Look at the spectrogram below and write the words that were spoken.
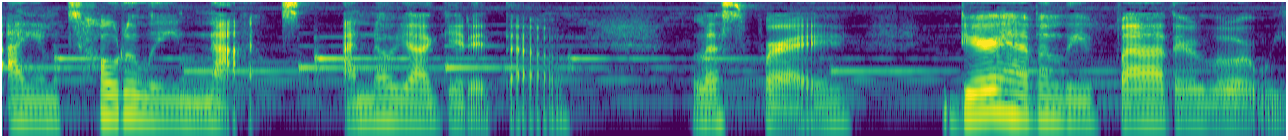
I am totally not. I know y'all get it though. Let's pray. Dear Heavenly Father, Lord, we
